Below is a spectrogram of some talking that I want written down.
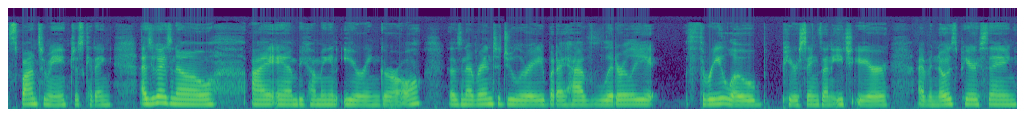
Sponsor me, just kidding. As you guys know, I am becoming an earring girl. I was never into jewelry, but I have literally three lobe piercings on each ear. I have a nose piercing,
